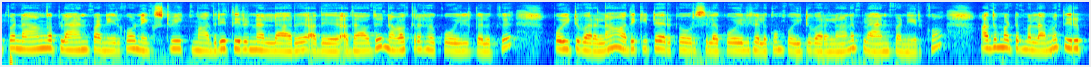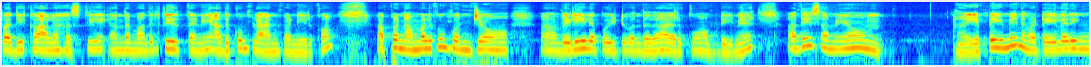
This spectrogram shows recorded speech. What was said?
இப்போ நாங்கள் பிளான் பண்ணியிருக்கோம். நெக்ஸ்ட் வீக் மாதிரி திருநள்ளாறு அது அதாவது நவக்கிரக கோயில்களுக்கு போயிட்டு வரலாம். அதுக்கிட்ட இருக்க ஒரு சில கோயில்களுக்கும் போயிட்டு வரலான்னு பிளான் பண்ணியிருக்கோம். அது மட்டும் இல்லாமல் திருப்பதி காளஹஸ்தி அந்த மாதிரி திருத்தணி அதுக்கும் பிளான் பண்ணியிருக்கோம். அப்போ நம்மளுக்கும் கொஞ்சம் வெளியில் போயிட்டு வந்ததாக இருக்கும். அப்படின்னு. அதே சமயம் எப்பயுமே நம்ம டெய்லரிங்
